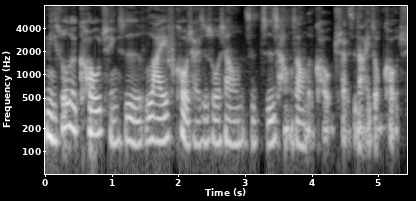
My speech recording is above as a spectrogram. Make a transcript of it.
你说的 coaching 是 life coach 还是说像是职场上的 coach 还是哪一种 coach？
